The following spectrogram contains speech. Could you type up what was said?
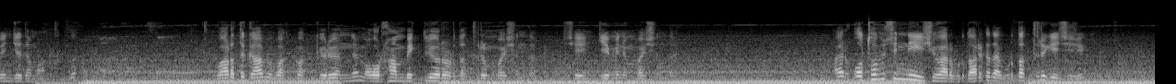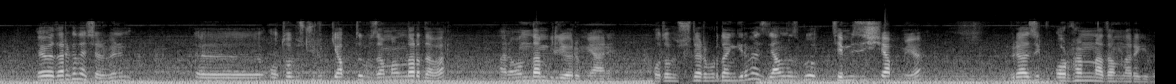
Bence de mantıklı. Vardık abi bak bak görüyorsun değil mi? Orhan bekliyor orada tırın başında. Şeyin geminin başında. Hayır otobüsün ne işi var burada arkadaşlar? Burada tır geçecek. Evet arkadaşlar benim eee, otobüsçülük yaptığım zamanlar da var. Hani ondan biliyorum yani. Otobüsçüler buradan girmez. Yalnız bu temiz iş yapmıyor. Birazcık Orhan'ın adamları gibi.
